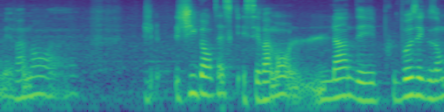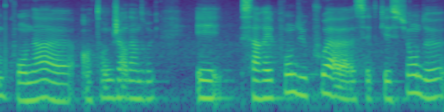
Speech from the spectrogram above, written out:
mais vraiment euh, gigantesque. Et c'est vraiment l'un des plus beaux exemples qu'on a en tant que jardin de rue. Et ça répond du coup à cette question de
